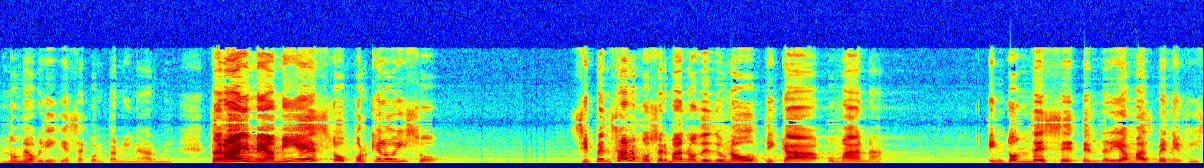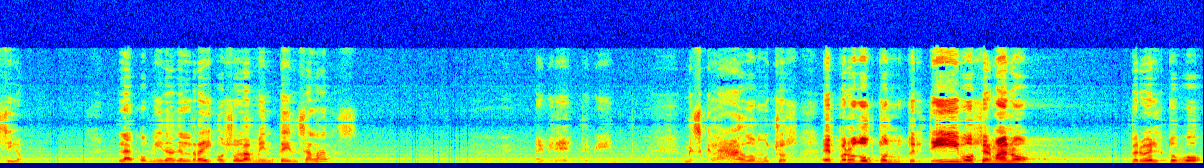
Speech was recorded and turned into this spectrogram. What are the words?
no me obligues a contaminarme. Tráeme a mí esto. ¿Por qué lo hizo? Si pensáramos, hermano, desde una óptica humana, ¿en dónde se tendría más beneficio? ¿La comida del rey o solamente ensaladas? Evidentemente mezclado, muchos eh, productos nutritivos, hermano. Pero él tuvo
